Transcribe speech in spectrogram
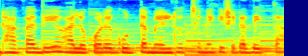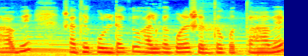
ঢাকা দিয়ে ভালো করে গুড়টা মেল্ট হচ্ছে নাকি সেটা দেখতে হবে। সাথে কুলটাকেও হালকা করে সেদ্ধ করতে হবে।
